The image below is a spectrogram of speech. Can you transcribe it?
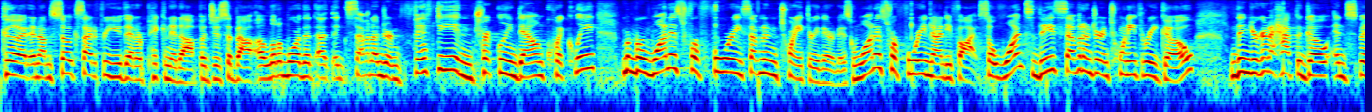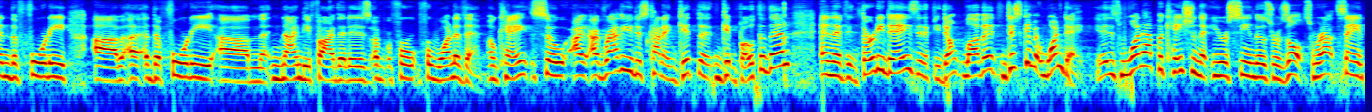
good. And I'm so excited for you that are picking it up. But just about a little more than, I think, 750 and trickling down quickly. Remember, one is for 40, 723, there it is. One is for 40.95. So once these 723 go, then you're gonna have to go and spend the 40, uh, uh, the 40, um, 95 that it is uh, for, for one of them, okay? So I, would rather you just kind of get the get both of them, and if in 30 days, and if you don't love it, just give it one day. It's one application that you're seeing those results. We're not saying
